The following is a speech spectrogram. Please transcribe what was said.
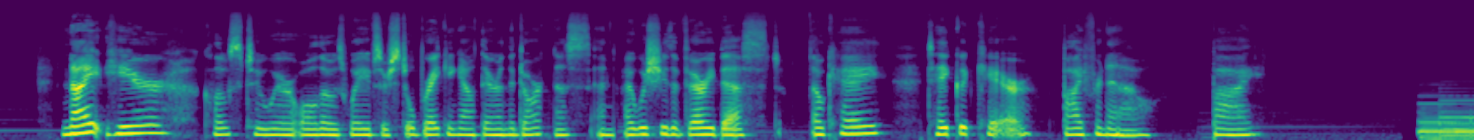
night here, close to where all those waves are still breaking out there in the darkness. And I wish you the very best. Okay? Take good care. Bye for now. Bye you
